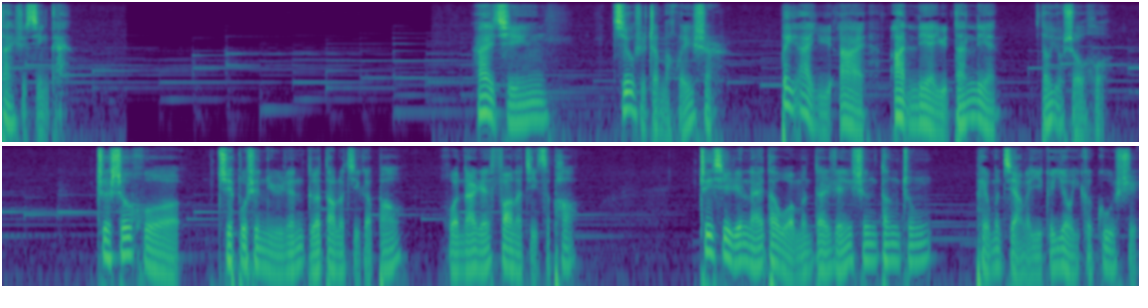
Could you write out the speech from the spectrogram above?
但是心甘。爱情就是这么回事儿，被爱与爱，暗恋与单恋，都有收获。这收获却不是女人得到了几个包，或男人放了几次炮。这些人来到我们的人生当中。陪我们讲了一个又一个故事，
